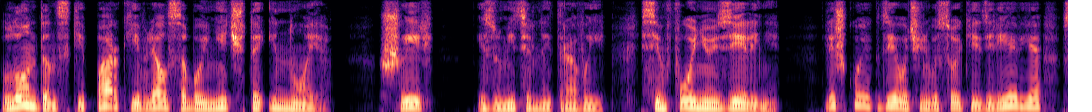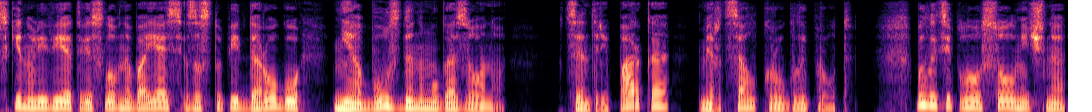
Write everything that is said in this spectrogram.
Лондонский парк являл собой нечто иное. Ширь изумительной травы, симфонию зелени, Лишь кое-где очень высокие деревья вскинули ветви, словно боясь заступить дорогу необузданному газону. В центре парка мерцал круглый пруд. Было тепло, солнечно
